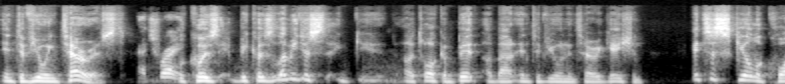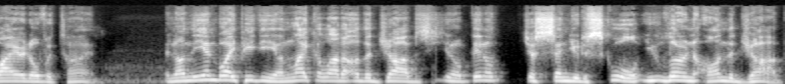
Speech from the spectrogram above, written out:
interviewing terrorists that's right. because because let me just uh, talk a bit about interview and interrogation. It's a skill acquired over time, and on the NYPD, unlike a lot of other jobs, you know they don't just send you to school. You learn on the job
